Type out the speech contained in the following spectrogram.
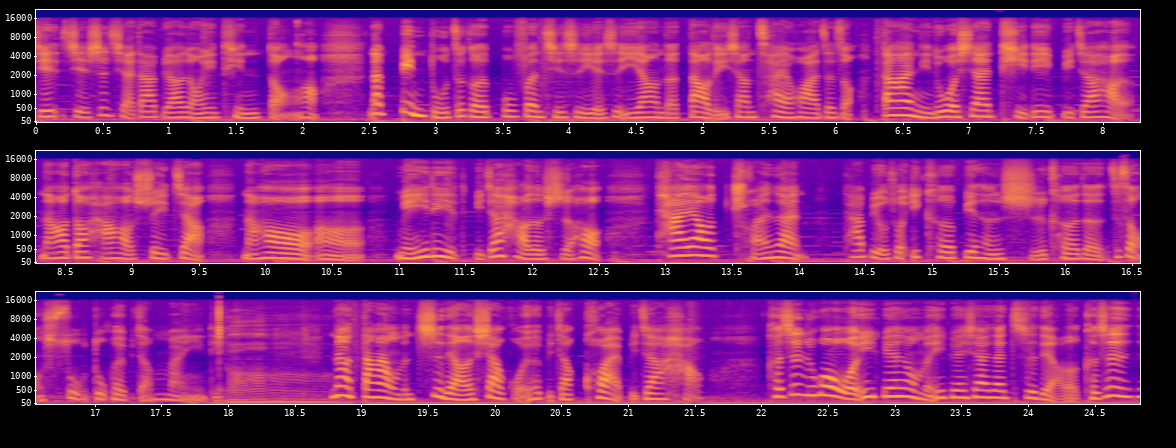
解解释起来，大家比较容易听懂哈。那病毒这个部分其实也是一样的道理，像菜花这种，当然你如果现在体力比较好，然后都好好睡觉，然后呃免疫力比较好的时候，它要传染。它比如说一颗变成十颗的这种速度会比较慢一点哦。那当然我们治疗的效果也会比较快比较好。可是如果我一边我们一边现在在治疗了，可是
